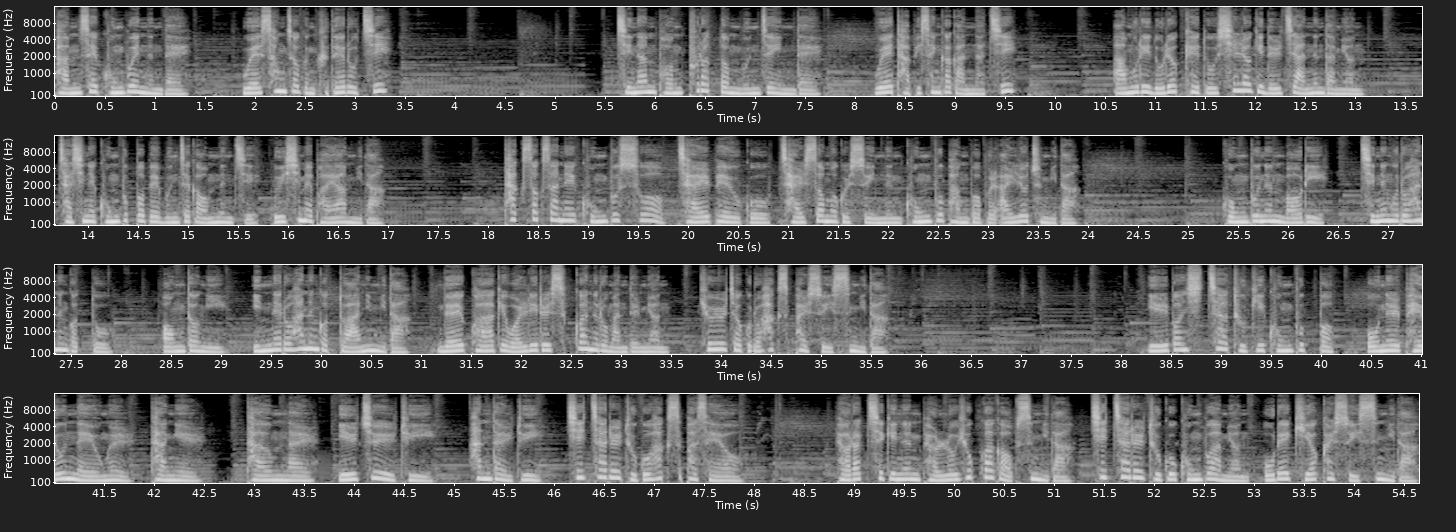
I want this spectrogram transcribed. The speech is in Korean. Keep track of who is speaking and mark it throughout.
Speaker 1: 밤새 공부했는데 왜 성적은 그대로지? 지난번 풀었던 문제인데 왜 답이 생각 안 나지? 아무리 노력해도 실력이 늘지 않는다면 자신의 공부법에 문제가 없는지 의심해 봐야 합니다. 탁석산의 공부 수업 잘 배우고 잘 써먹을 수 있는 공부 방법을 알려줍니다. 공부는 머리, 지능으로 하는 것도 엉덩이, 인내로 하는 것도 아닙니다. 뇌 과학의 원리를 습관으로 만들면 효율적으로 학습할 수 있습니다. 1번 시차 두기 공부법. 오늘 배운 내용을 당일, 다음 날, 일주일 뒤, 한 달 뒤 시차를 두고 학습하세요. 벼락치기는 별로 효과가 없습니다. 시차를 두고 공부하면 오래 기억할 수 있습니다.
